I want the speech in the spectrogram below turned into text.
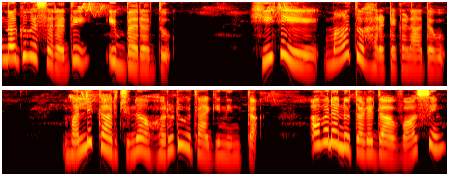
ನಗುವ ಸರದಿ ಇಬ್ಬರದ್ದು. ಹೀಗೆಯೇ ಮಾತು ಹರಟೆಗಳಾದವು. ಮಲ್ಲಿಕಾರ್ಜುನ ಹೊರಡುವುದಾಗಿ ನಿಂತ ಅವನನ್ನು ತಡೆದ ವಾಸಿಂ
